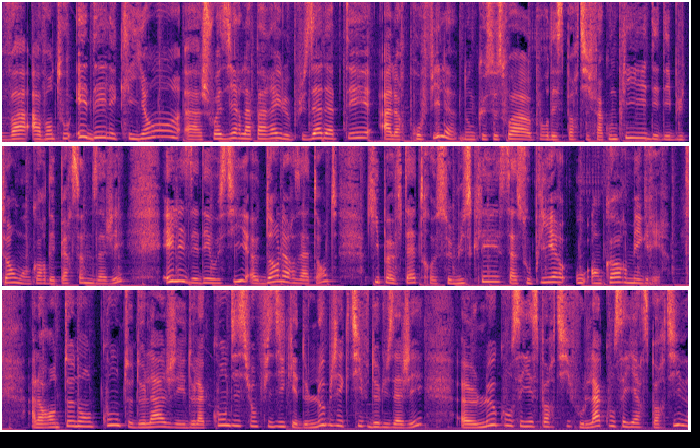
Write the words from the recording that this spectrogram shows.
va avant tout aider les clients à choisir l'appareil le plus adapté à leur profil, donc que ce soit pour des sportifs accomplis, des débutants ou encore des personnes âgées, et les aider aussi dans leurs attentes qui peuvent se muscler, s'assouplir ou encore maigrir. Alors en tenant compte de l'âge et de la condition physique et de l'objectif de l'usager, euh, le conseiller sportif ou la conseillère sportive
